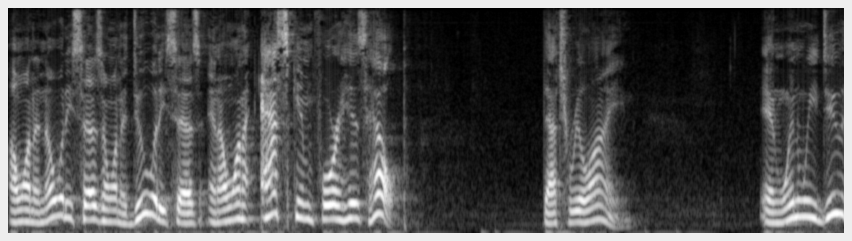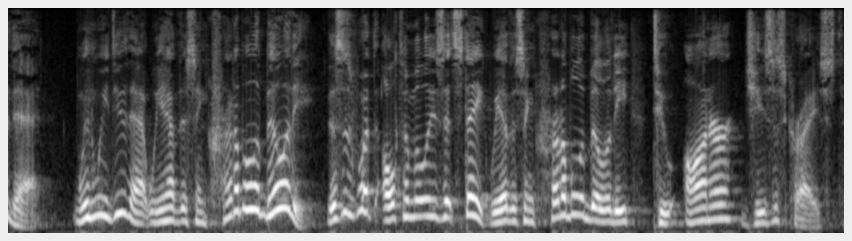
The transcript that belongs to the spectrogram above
I want to know what He says, I want to do what He says, and I want to ask Him for His help. That's relying. And when we do that, when we do that, we have this incredible ability. This is what ultimately is at stake. We have this incredible ability to honor Jesus Christ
